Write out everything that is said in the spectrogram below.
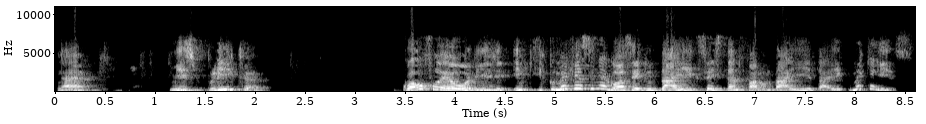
né? Me explica qual foi a origem e, e, como é que é esse negócio aí do daí, que vocês tanto falam, daí, daí, como é que é isso?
